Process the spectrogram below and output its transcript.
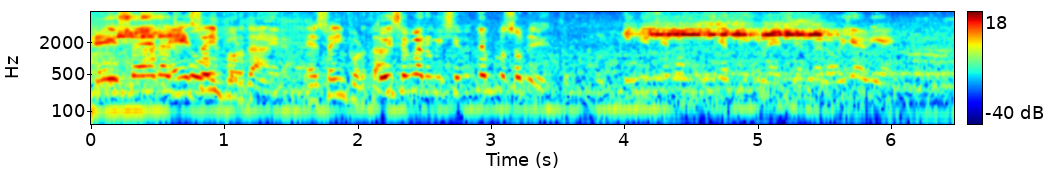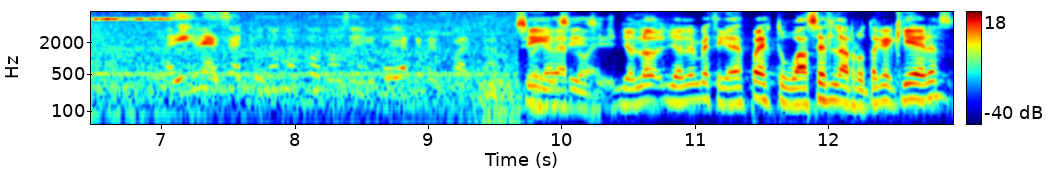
siete. Ese era el Eso es importante, eso es Tú importante. dices, bueno, mis siete templos son estos. Tú visitas siete iglesias, pero oye bien. Hay iglesias que uno no conoce, hay todavía que me faltan. Sí, sí, sí. hecho. Yo lo, yo lo investigué después. Tú haces la ruta que quieras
